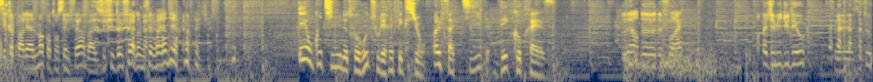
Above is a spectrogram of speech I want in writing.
C'est comme parler allemand quand on sait le faire, bah, il suffit de le faire, non mais ça veut rien dire. Et on continue notre route sous les réflexions olfactives des coprèzes. Odeur de, de forêt. En fait j'ai mis du déo. C'est c'est tout.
